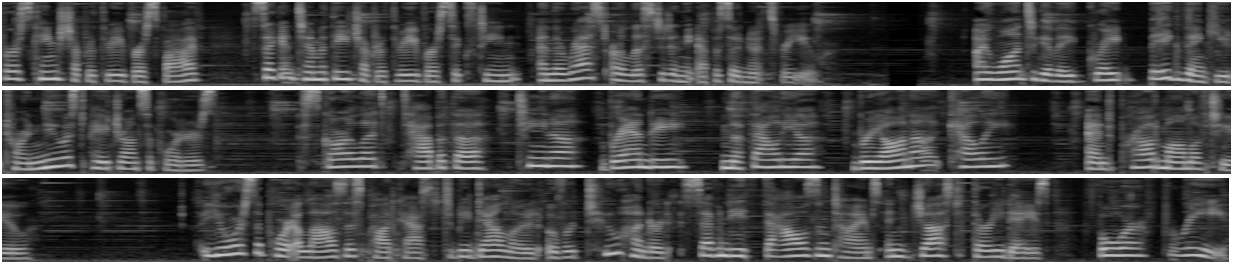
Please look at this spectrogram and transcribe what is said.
1 Kings chapter 3 verse 5, 2 Timothy chapter 3 verse 16, and the rest are listed in the episode notes for you. I want to give a great big thank you to our newest Patreon supporters Scarlett, Tabitha, Tina, Brandy, Nathalia, Brianna, Kelly, and proud mom of two. Your support allows this podcast to be downloaded over 270,000 times in just 30 days for free,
